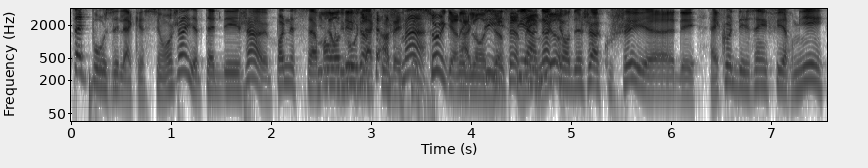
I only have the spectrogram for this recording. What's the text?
peut-être poser la question aux gens. Il y a peut-être des gens, pas nécessairement au niveau déjà de fait. Ah, ben, l'accouchement. c'est sûr qu'il y en a qui l'ont déjà fait, il y en a qui ont déjà accouché. Euh, des, écoute, des infirmiers,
